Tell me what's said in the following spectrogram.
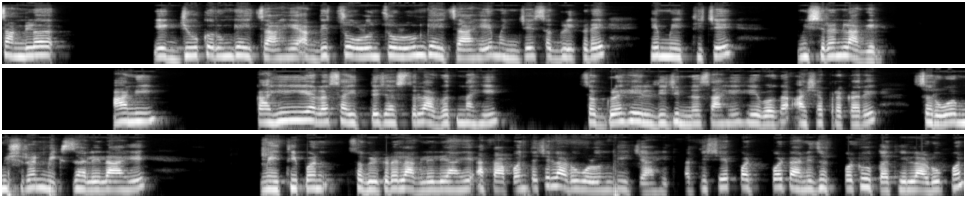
चांगलं एकजीव करून घ्यायचं आहे अगदी चोळून चोळून घ्यायचं आहे म्हणजे सगळीकडे हे मेथीचे मिश्रण लागेल. आणि काहीही याला साहित्य जास्त लागत नाही. सगळं हेल्दी जिन्नस आहे. हे बघा अशा प्रकारे सर्व मिश्रण मिक्स झालेलं आहे. मेथी पण सगळीकडे लागलेली आहे. आता आपण त्याचे लाडू वळून घ्यायचे आहेत. अतिशय पटपट आणि झटपट होतात हे लाडू पण.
